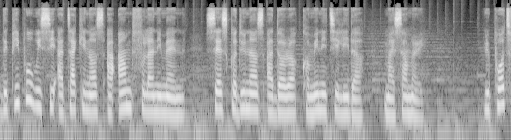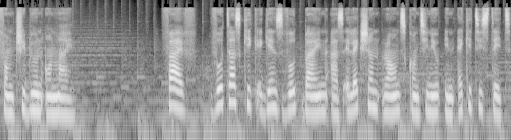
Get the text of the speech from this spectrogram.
The people we see attacking us are armed Fulani men, says Kaduna's Adara community leader, Maisamari. Reports from Tribune Online. 5. Voters kick against vote buying as election rounds continue in Ekiti State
